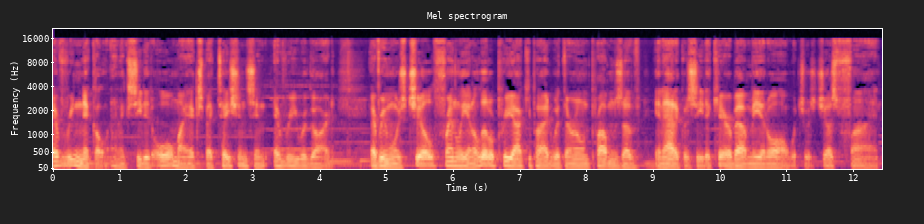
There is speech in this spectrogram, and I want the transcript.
every nickel and exceeded all my expectations in every regard. Everyone was chill, friendly, and a little preoccupied with their own problems of inadequacy to care about me at all, which was just fine.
